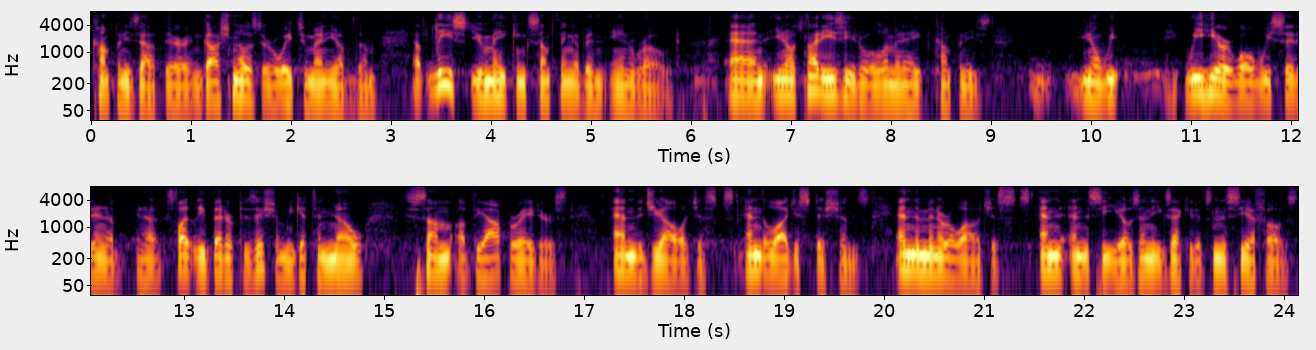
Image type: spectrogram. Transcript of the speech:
companies out there, and gosh knows there are way too many of them, at least you're making something of an inroad. And you know, it's not easy to eliminate companies. You know, we we here, well, we sit in a in a slightly better position. We get to know some of the operators and the geologists and the logisticians and the mineralogists and and the CEOs and the executives and the CFOs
